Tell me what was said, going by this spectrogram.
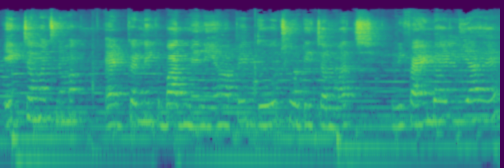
एक चम्मच नमक ऐड करने के बाद मैंने यहाँ पे दो छोटे चम्मच रिफाइंड ऑयल लिया है।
